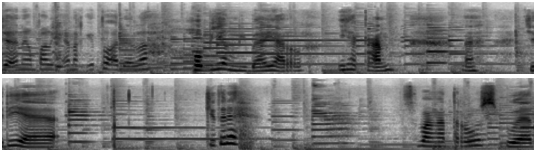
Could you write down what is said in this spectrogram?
pekerjaan yang paling enak itu adalah hobi yang dibayar. Iya kan? Nah jadi ya gitu deh. Semangat terus buat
